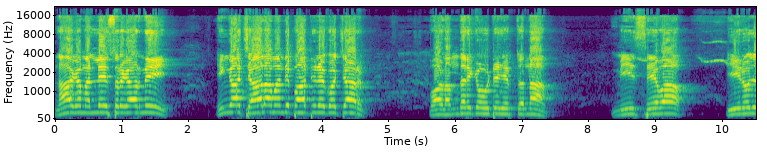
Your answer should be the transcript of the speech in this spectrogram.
నాగమల్లేశ్వర గారిని ఇంకా చాలా మంది పార్టీలోకి వచ్చారు. వాళ్ళందరికీ ఒకటే చెప్తున్నా. మీ సేవ ఈరోజు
